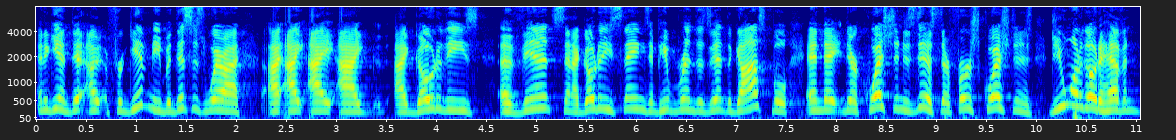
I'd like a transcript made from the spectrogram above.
And again, uh, forgive me, but this is where I, I, I, I, I go to these events and I go to these things and people present the gospel and they, their question is this. Their first question is, do you want to go to heaven?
